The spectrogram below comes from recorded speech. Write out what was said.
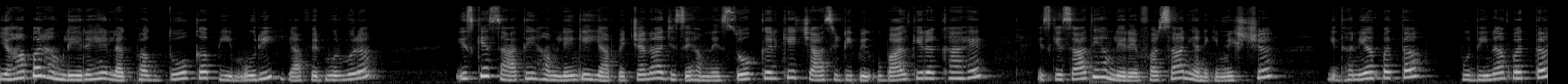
यहाँ पर हम ले रहे हैं लगभग दो कप ये मूरी या फिर मुरमुरा। इसके साथ ही हम लेंगे यहाँ पे चना जिसे हमने सोख करके चार सीटी पे उबाल के रखा है। इसके साथ ही हम ले रहे हैं फरसान, यानी कि मिक्सचर ये धनिया पत्ता, पुदीना पत्ता,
